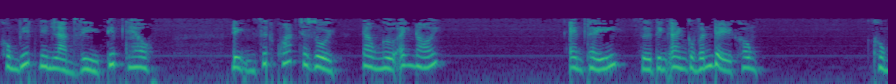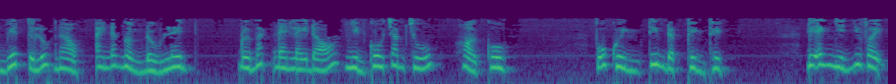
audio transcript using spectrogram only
không biết nên làm gì tiếp theo. Định dứt khoát cho rồi, nào ngờ anh nói. Em thấy giới tính anh có vấn đề không? Không biết từ lúc nào anh đã ngẩng đầu lên, đôi mắt đen lấy đó nhìn cô chăm chú, hỏi cô. Vũ Quỳnh tim đập thình thịch. Bị anh nhìn như vậy,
